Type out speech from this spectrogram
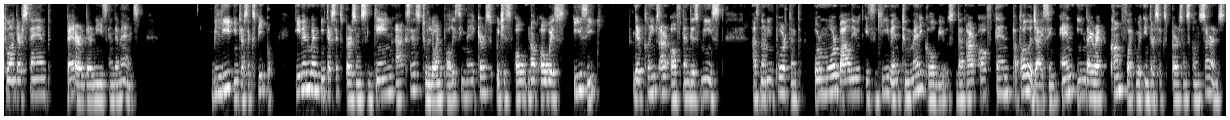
to understand better their needs and demands. Believe intersex people. Even when intersex persons gain access to law and policymakers, which is not always easy, their claims are often dismissed as non-important or more value is given to medical views that are often pathologizing and in direct conflict with intersex persons' concerns.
